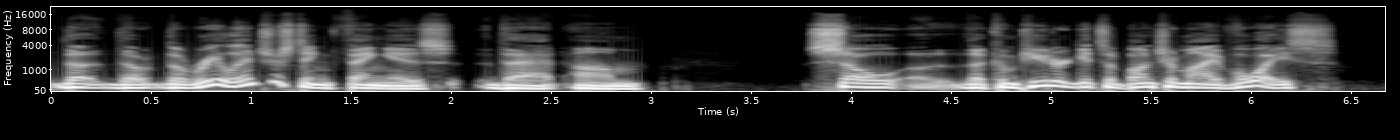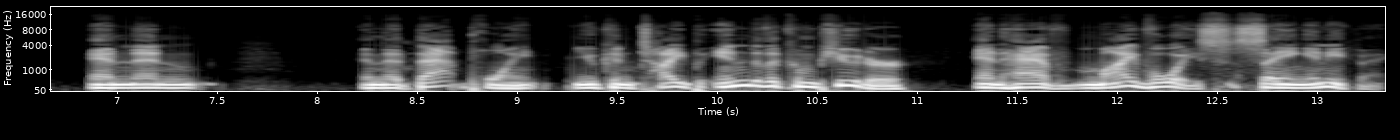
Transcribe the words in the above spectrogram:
the the the real interesting thing is that um, so uh, the computer gets a bunch of my voice, and then, and at that point, you can type into the computer and have my voice saying anything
